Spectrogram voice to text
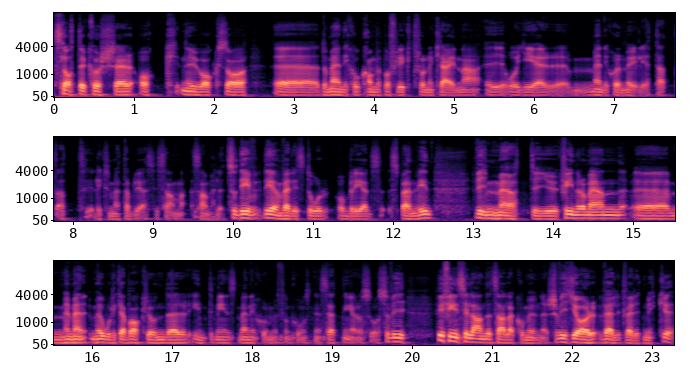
slotterkurser och nu också eh, då människor kommer på flykt från Ukraina och ger eh, människor en möjlighet att, att liksom etablera sig i sam samhället. Så det, det är en väldigt stor och bred spännvidd. Vi möter ju kvinnor och män eh, med, med, med olika bakgrunder, inte minst människor med funktionsnedsättningar och så. Så vi, vi finns i landets alla kommuner, så vi gör väldigt, väldigt mycket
